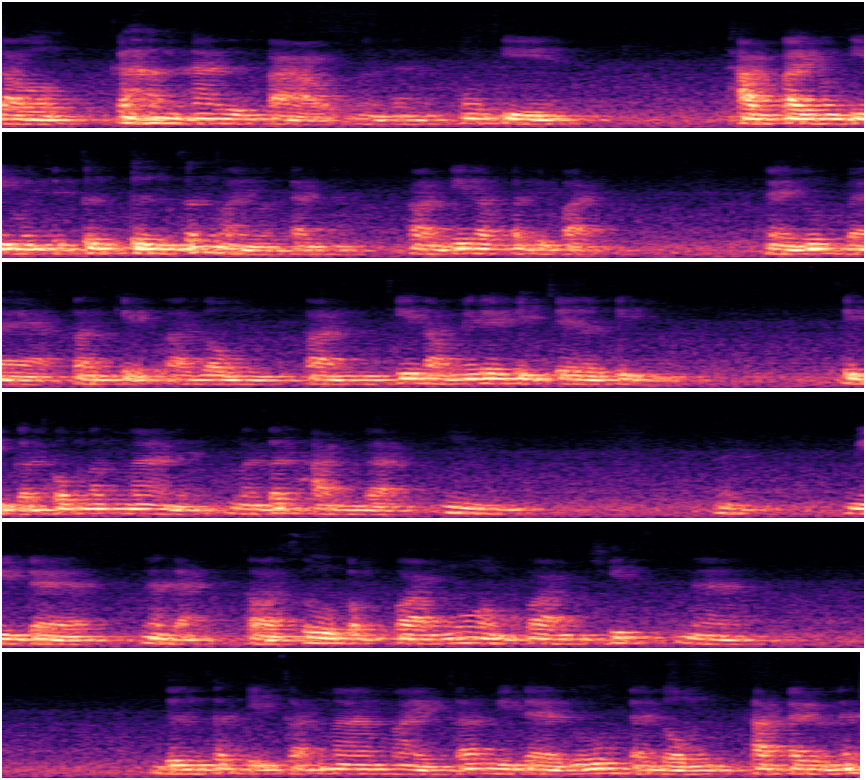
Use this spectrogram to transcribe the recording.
เรากล้าหน้าหรือเปล่าเหมือนกันบางทีทำไปบางทีมันจะตึงๆสักหน่อยเหมือนกันนะตอนที่เราปฏิบัติ ในรูปแบบตอนเก็บอารมณ์ตอนที่เราไม่ได้ไปเจอสิ่งสิ่งกระทบมากๆเนี่ย มันก็ทำแบบ อืมมีแต่นั่นแหละต่อสู้กับความง่วงความคิดนะ ดึงสติกลับมาใหม่ก็มีแต่รู้แต่ลมทำไปแบบนั้น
